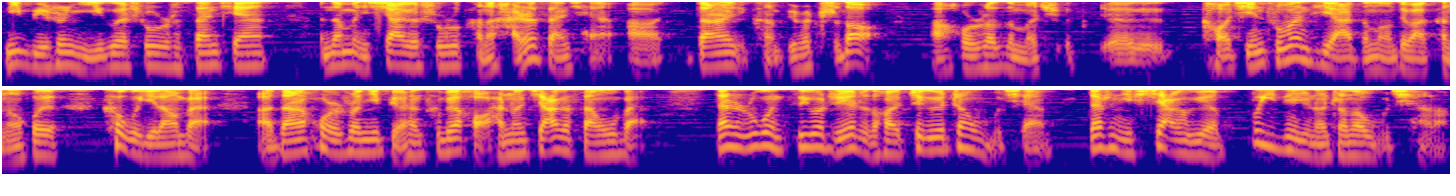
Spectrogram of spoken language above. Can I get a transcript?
你比如说你一个月收入是三千，那么你下月收入可能还是三千啊。当然可能比如说迟到啊，或者说怎么去呃考勤出问题啊等等，对吧？可能会扣个一两百啊。当然或者说你表现特别好，还能加个三五百。但是如果你自由职业者的话，这个月挣五千，但是你下个月不一定就能挣到五千了。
